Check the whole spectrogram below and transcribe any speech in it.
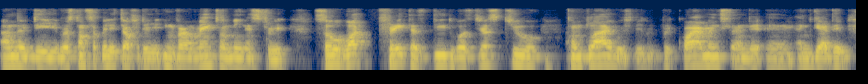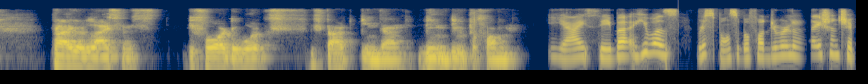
under the responsibility of the environmental ministry. So what Freitas did was just to comply with the requirements and, and, and get the prior license before the works start being done, being being performed. Yeah, I see. But he was responsible for the relationship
